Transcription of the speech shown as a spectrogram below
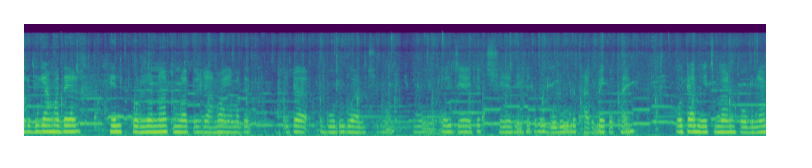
একদিকে আমাদের হেল্প করল না, তোমরা তো জানোই আমাদের এটা গরু গোয়াল ছিল। তো ওই যে এটা ছেড়ে দিয়েছে, তবে গরুগুলো থাকবে কোথায়? ওটা হয়েছে মেন প্রবলেম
